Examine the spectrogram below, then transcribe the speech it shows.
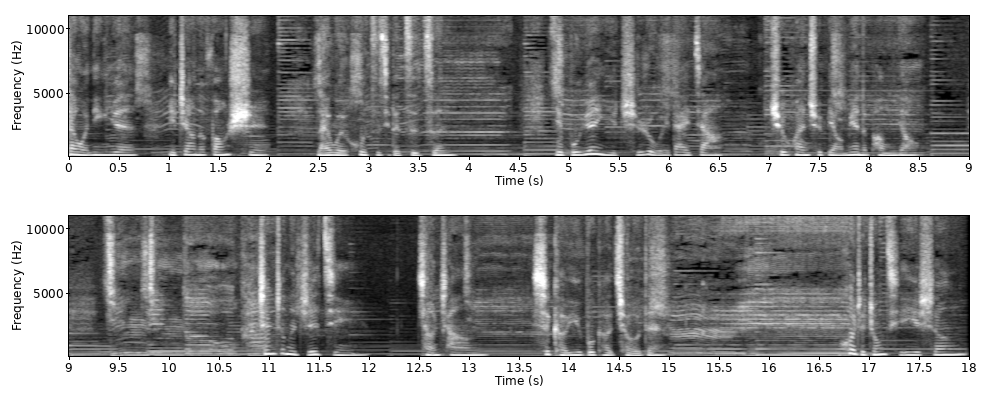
但我宁愿以这样的方式来维护自己的自尊，也不愿以耻辱为代价去换取表面的朋友。”真正的知己，常常是可遇不可求的，或者终其一生，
